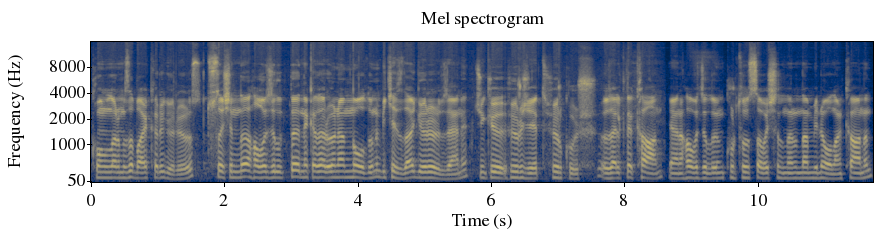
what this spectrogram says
konularımızda Baykar'ı görüyoruz. TUSAŞ'ın da havacılıkta ne kadar önemli olduğunu bir kez daha görüyoruz yani. Çünkü Hürjet, Hürkuş, özellikle Kaan yani havacılığın Kurtuluş Savaşı yıllarından biri olan Kaan'ın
